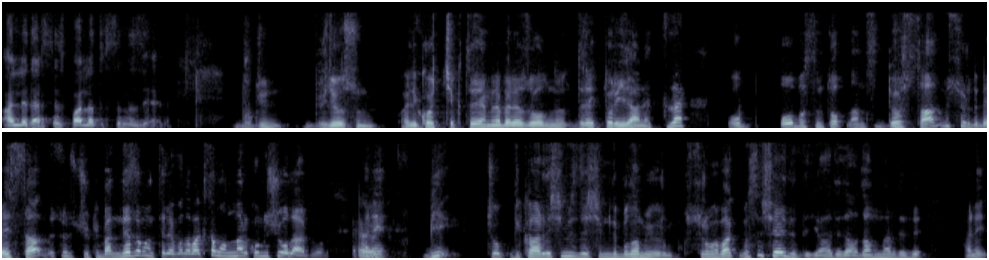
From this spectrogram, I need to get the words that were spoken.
halledersiniz parlatırsınız yani. Bugün biliyorsun Ali Koç çıktı. Emre Belezoğlu'nu direktör ilan ettiler. O o basın toplantısı 4 saat mi sürdü? 5 saat mi sürdü? Çünkü ben ne zaman telefona baksam onlar konuşuyorlardı orada. Evet. Hani bir çok bir kardeşimiz de şimdi bulamıyorum. Kusuruma bakmasın şey dedi. Ya dedi adamlar dedi hani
